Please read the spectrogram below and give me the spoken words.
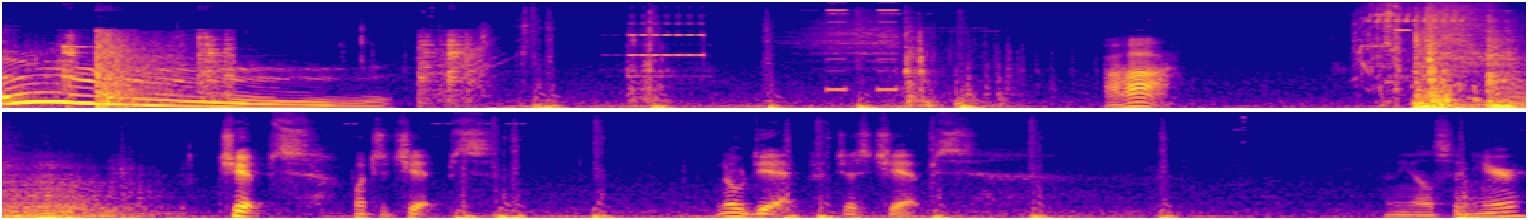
Ooh. Aha. Chips. Bunch of chips. No dip, just chips. Anything else in here?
